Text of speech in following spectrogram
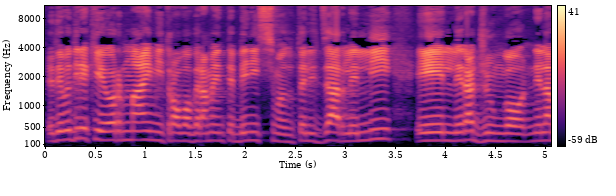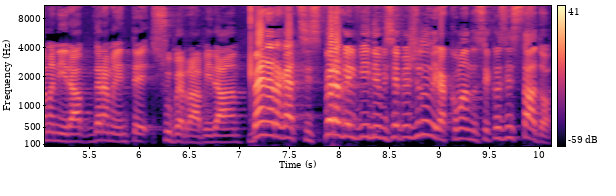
e devo dire che ormai mi trovo veramente benissimo ad utilizzarle lì e le raggiungo nella maniera veramente super rapida. Bene ragazzi, spero che il video vi sia piaciuto, vi raccomando se così è stato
